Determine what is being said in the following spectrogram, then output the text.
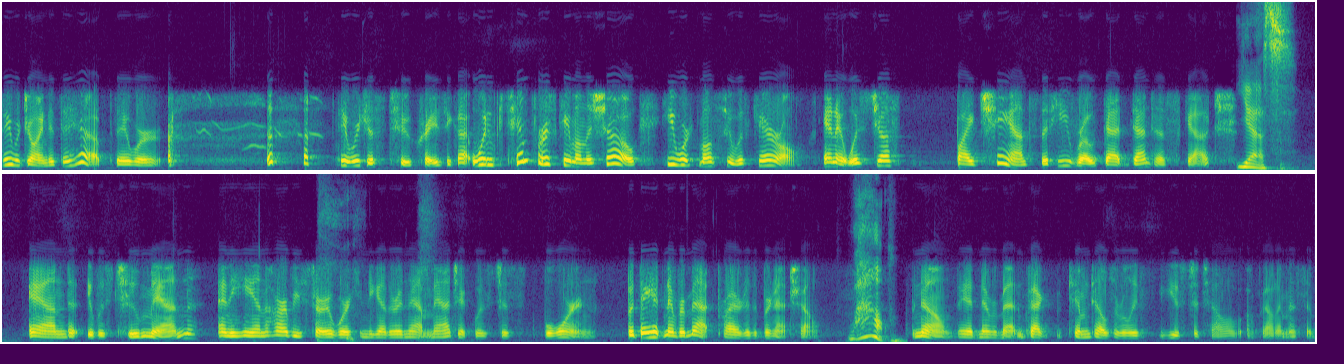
they were joined at the hip. They were. they were just two crazy guys. When Tim first came on the show, he worked mostly with Carol, and it was just by chance that he wrote that dentist sketch Yes. and it was two men and he and harvey started working together and that magic was just born but they had never met prior to the burnett show Wow. no they had never met. In fact tim tells a really used to tell oh god i miss him.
